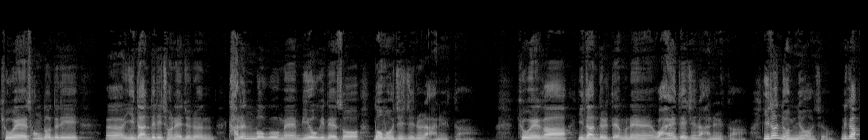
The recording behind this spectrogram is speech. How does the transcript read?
교회 성도들이 어, 이단들이 전해주는 다른 복음의 미혹이 돼서 넘어지지는 않을까? 교회가 이단들 때문에 와해되지는 않을까? 이런 염려죠. 그러니까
